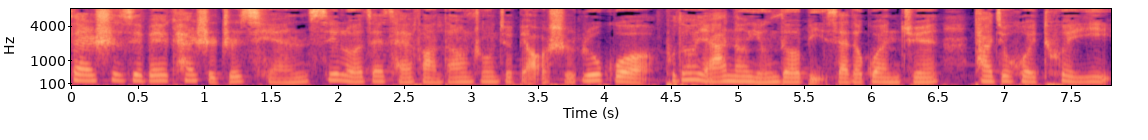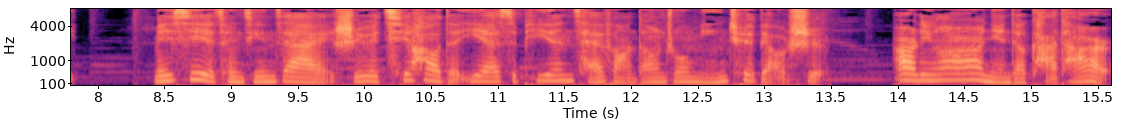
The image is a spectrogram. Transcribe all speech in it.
在世界杯开始之前，C 罗在采访当中就表示，如果葡萄牙能赢得比赛的冠军，他就会退役。梅西也曾经在十月七号的 ESPN 采访当中明确表示，二零二二年的卡塔尔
